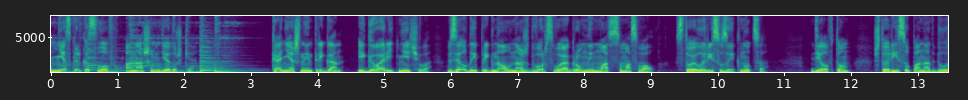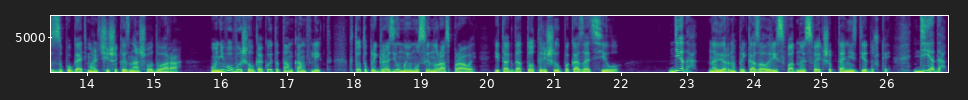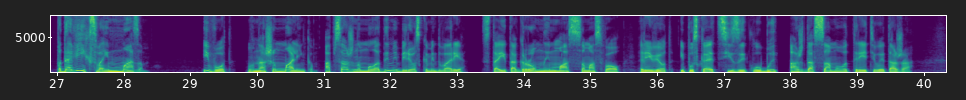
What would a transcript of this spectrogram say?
Несколько слов о нашем дедушке. Конечно, интриган. И говорить нечего. Взял да и пригнал в наш двор свой огромный масс-самосвал. Стоило Рису заикнуться. Дело в том, что Рису понадобилось запугать мальчишек из нашего двора. У него вышел какой-то там конфликт. Кто-то пригрозил моему сыну расправой, и тогда тот решил показать силу. «Деда!» — наверное, приказал Рис в одной из своих шептаний с дедушкой. «Деда, подави их своим мазом!» И вот, в нашем маленьком, обсаженном молодыми березками дворе стоит огромный масс-самосвал, ревет и пускает сизые клубы аж до самого третьего этажа.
